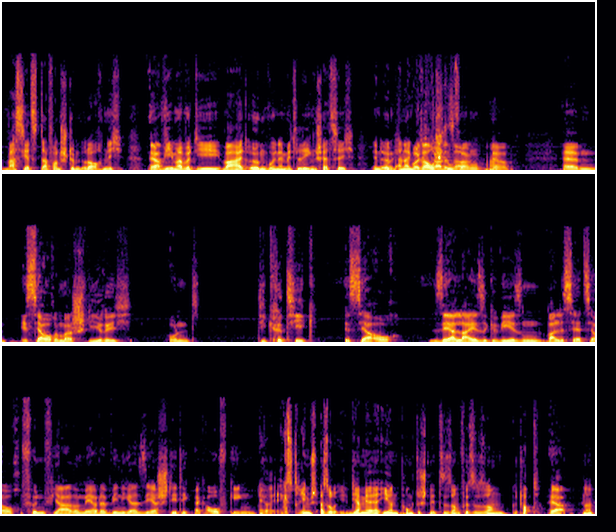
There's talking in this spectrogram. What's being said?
was jetzt davon stimmt oder auch nicht. Ja. Wie immer wird die Wahrheit irgendwo in der Mitte liegen, schätze ich, in irgendeiner Wollte ich Graustufe. Sagen, Ja. ja. Ähm, ist ja auch immer schwierig und die Kritik ist ja auch sehr leise gewesen, weil es jetzt ja auch fünf Jahre mehr oder weniger sehr stetig bergauf ging. Ja, extrem. Also, die haben ja ihren Punkteschnitt Saison für Saison getoppt. Ja. Ne?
